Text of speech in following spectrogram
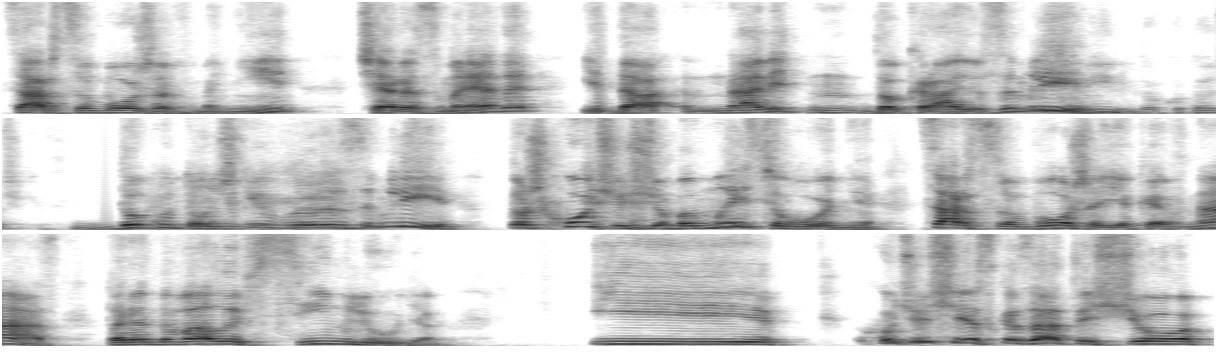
Царство Боже в мені, через мене і да, навіть до краю землі До куточків. до куточків е, землі. Тож хочу, щоб ми сьогодні царство Боже, яке в нас, передавали всім людям. І хочу ще сказати, що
